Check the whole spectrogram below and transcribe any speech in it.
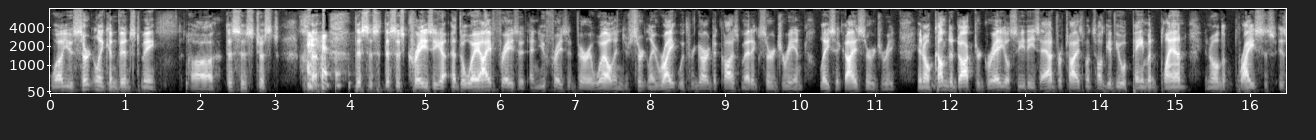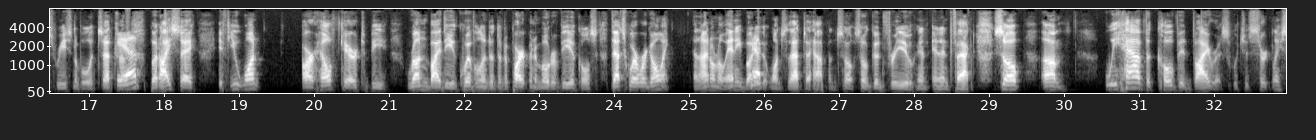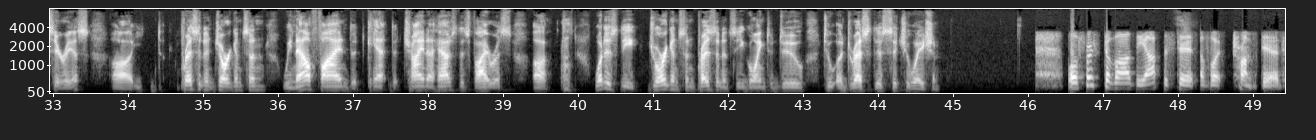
Well, you certainly convinced me. Uh, this is just this is this is crazy. Uh, the way I phrase it, and you phrase it very well, and you're certainly right with regard to cosmetic surgery and LASIK eye surgery. You know, come to Dr. Gray. You'll see these advertisements. I'll give you a payment plan. You know, the price is, is reasonable, etc. Yep. But I say, if you want our health care to be run by the equivalent of the Department of Motor Vehicles, that's where we're going and I don't know anybody Yep. that wants that to happen. So, so good for you. And, and in fact, so um, we have the COVID virus, which is certainly serious. Uh, President Jorgensen, we now find that that China has this virus. Uh, what is the Jorgensen presidency going to do to address this situation? Well, first of all, the opposite of what Trump did.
